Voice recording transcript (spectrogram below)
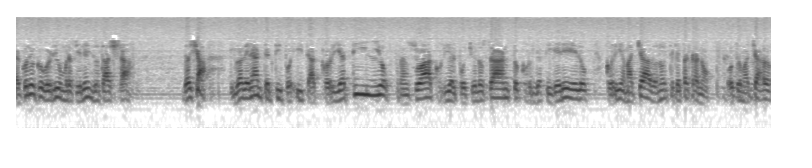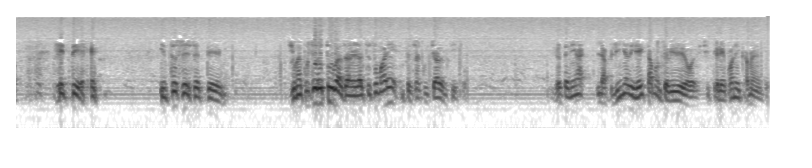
Me acuerdo que corría un brasileño de allá, de allá, iba adelante el tipo, y corría Tillo, François, corría el Pochuelo Santo, corría Figueredo, corría Machado, ¿no? Este que está acá no, otro Machado. Este, entonces, este, yo me puse los allá en el Alto Sumaré, empecé a escuchar al tipo. Yo tenía la línea directa a Montevideo, eh, telefónicamente.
